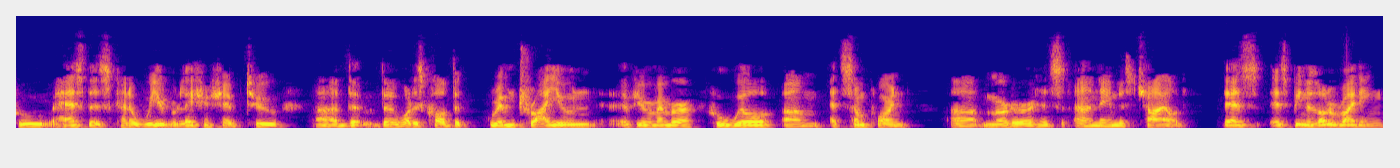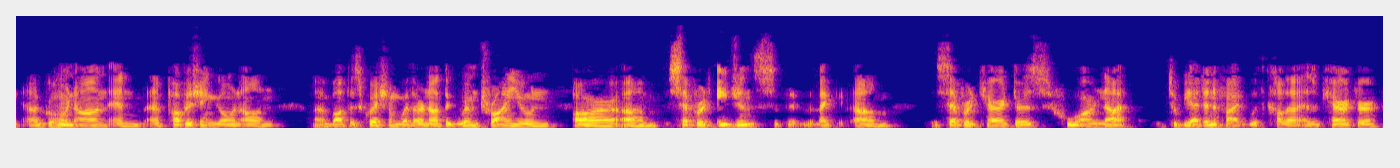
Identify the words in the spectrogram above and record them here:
who has this kind of weird relationship to uh, the the what is called the grim triune, if you remember, who will um, at some point uh, murder his uh, nameless child. There's there's been a lot of writing uh, going on and uh, publishing going on about this question whether or not the grim triune are um, separate agents, like um, separate characters who are not to be identified with Culla as a character,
